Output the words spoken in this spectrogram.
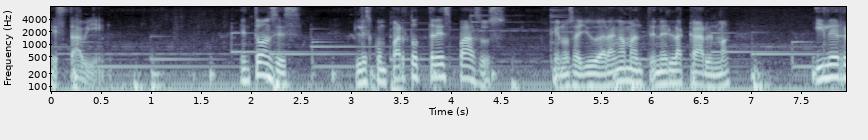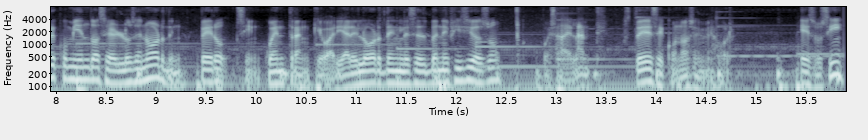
está bien. Entonces, les comparto tres pasos que nos ayudarán a mantener la calma y les recomiendo hacerlos en orden, pero si encuentran que variar el orden les es beneficioso, pues adelante, ustedes se conocen mejor. Eso sí,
